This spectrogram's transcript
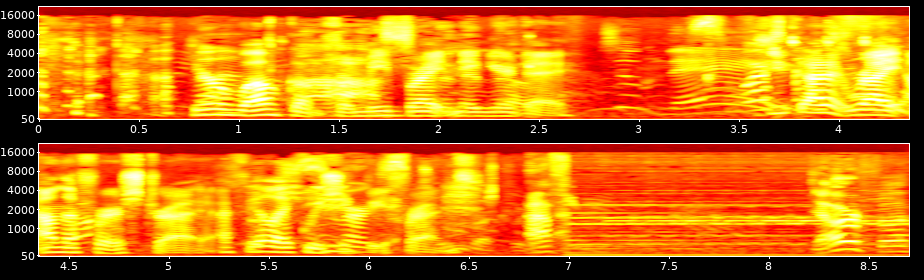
You're welcome for me brightening your day. You got it right on the first try. I feel like we should be friends. Darfa!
